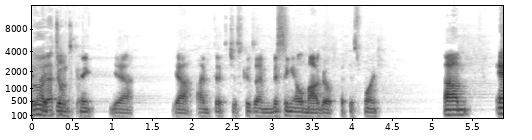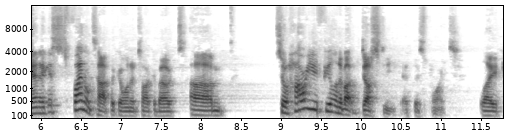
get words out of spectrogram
Ooh, I, I don't think, yeah, yeah, I'm, that's just because I'm missing El Mago at this point. Um, and I guess final topic I want to talk about. Um, so, how are you feeling about Dusty at this point? Like,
